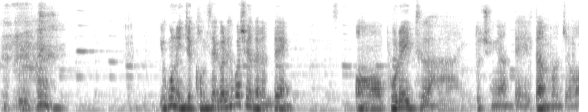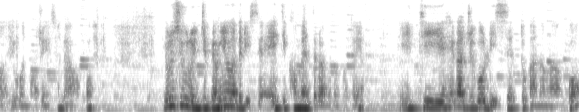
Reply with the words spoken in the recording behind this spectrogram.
이거는 이제 검색을 해보셔야 되는데 어, baud rate 아 이것도 중요한데 일단 먼저 이건 나중에 설명하고 이런 식으로 이제 명령어들이 있어요. AT 커맨드라고 그러거든요. AT 해가지고 리셋도 가능하고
